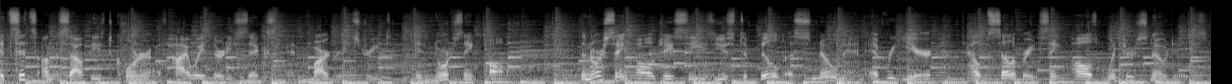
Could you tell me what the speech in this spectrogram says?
It sits on the southeast corner of Highway 36 and Margaret Street in North St. Paul. The North St. Paul JCs used to build a snowman every year to help celebrate St. Paul's winter snow days.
